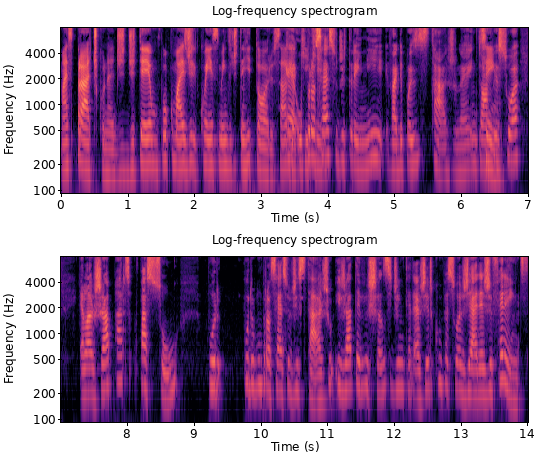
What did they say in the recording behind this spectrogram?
mais prático, né? De, de ter um pouco mais de conhecimento de território, sabe? É, Aqui, o processo que... de trainee vai depois do estágio, né? Então, Sim. a pessoa, ela já passou por, por um processo de estágio e já teve chance de interagir com pessoas de áreas diferentes.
